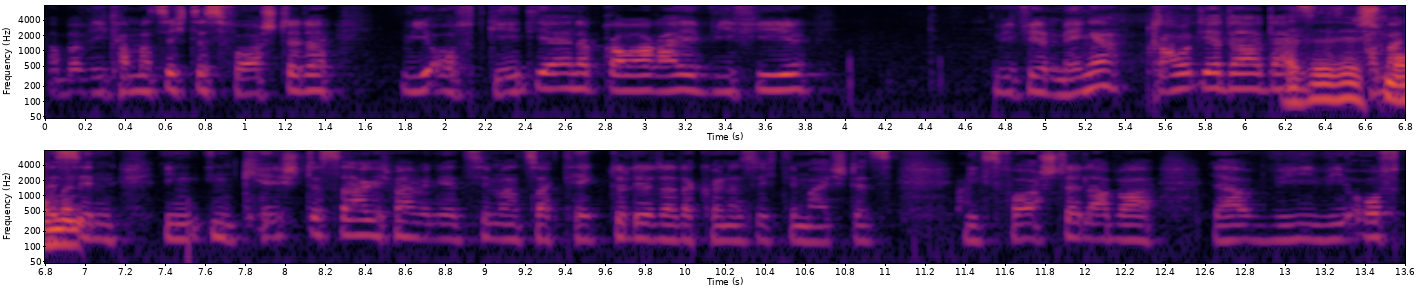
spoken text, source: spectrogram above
Aber wie kann man sich das vorstellen? Wie oft geht ihr in der Brauerei? Wie viel, wie viel Menge braut ihr da dann? Also es ist kann man das in, in, in Cash, das sage ich mal, wenn jetzt jemand sagt Hektoliter, da können sich die meisten jetzt nichts vorstellen. Aber ja, wie, wie oft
